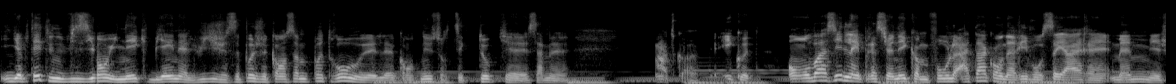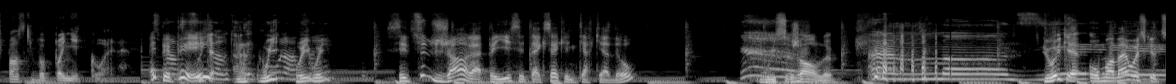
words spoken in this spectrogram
il y a peut-être une vision unique bien à lui. Je sais pas, je consomme pas trop le contenu sur TikTok. euh, Ça me. En tout cas, écoute, on va essayer de l'impressionner comme faut. Là. Attends qu'on arrive au CRM, mais je pense qu'il va pogner de quoi. Là. Hey, Pépé, Ah, oui, cool, oui, enfin? oui. c'est-tu du genre à payer ses taxis avec une carte cadeau? Oui, ce genre-là. Ah, mon Dieu! Tu vois qu'au moment où est-ce que tu dis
